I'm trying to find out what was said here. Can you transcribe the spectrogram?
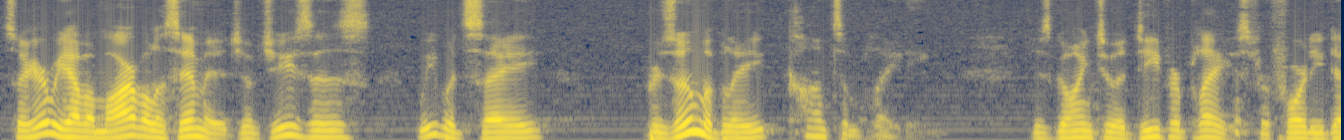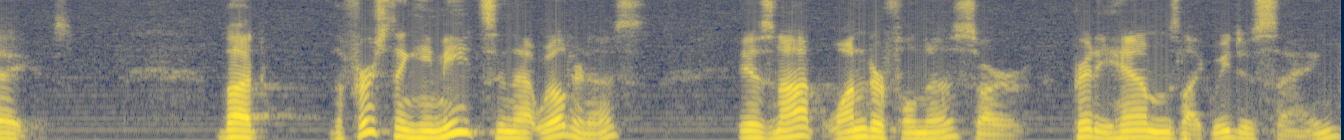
So here we have a marvelous image of Jesus, we would say, presumably contemplating. He's going to a deeper place for 40 days. But the first thing he meets in that wilderness is not wonderfulness or pretty hymns like we just sang,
